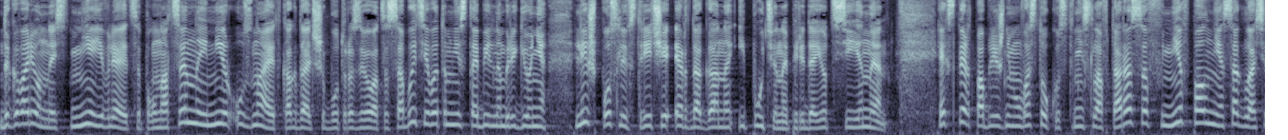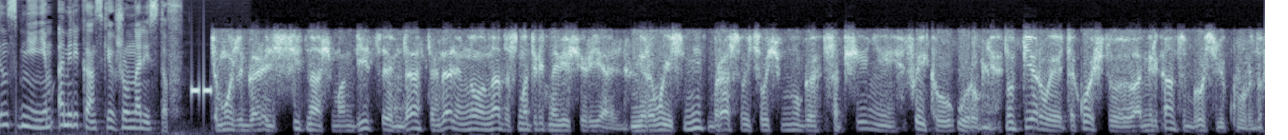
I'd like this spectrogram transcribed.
Договоренность не является полноценной. Мир узнает, как дальше будут развиваться события в этом нестабильном регионе, лишь после встречи Эрдогана и Путина, передает CNN. Эксперт по Ближнему Востоку Станислав Тарасов не вполне согласен с мнением американских журналистов журналистов может льстить нашим амбициям, да, и так далее, но надо смотреть на вещи реально. Мировые СМИ бросаются очень много сообщений фейкового уровня. Ну, первое такое, что американцы бросили курдов.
